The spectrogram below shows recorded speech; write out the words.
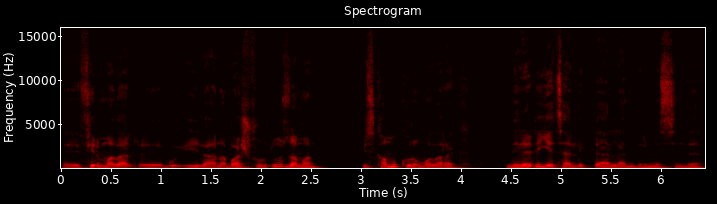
e, firmalar e, bu ilana başvurduğu zaman biz kamu kurumu olarak neleri yeterlilik değerlendirmesinde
